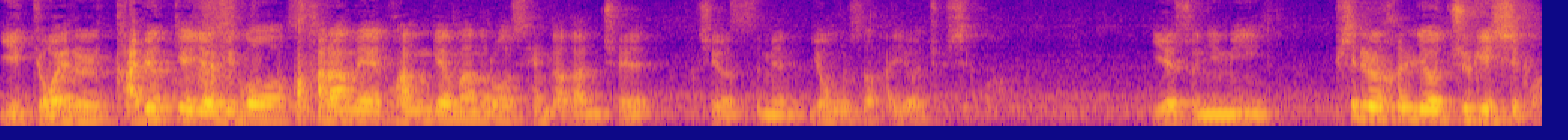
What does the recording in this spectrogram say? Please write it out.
이 교회를 가볍게 여기고 사람의 관계만으로 생각한 죄 지었으면 용서하여 주시고 예수님이 피를 흘려 죽이시고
